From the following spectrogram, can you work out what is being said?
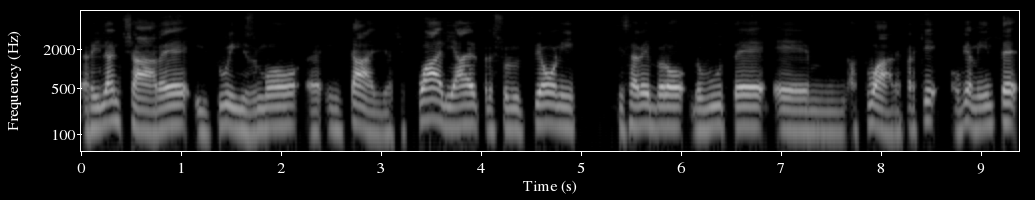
rilanciare il turismo eh, in Italia, cioè quali altre soluzioni si sarebbero dovute ehm, attuare, perché ovviamente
